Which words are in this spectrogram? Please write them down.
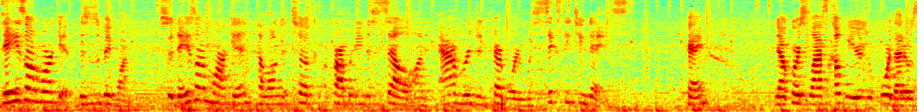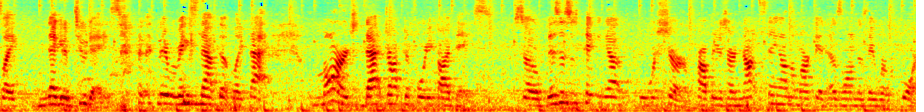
days on market. This is a big one. So days on market, how long it took a property to sell on average in February was 62 days. Okay. Now, of course, last couple years before that, it was like negative two days. they were being snapped up like that. March, that dropped to 45 days. So business is picking up for sure. Properties are not staying on the market as long as they were before.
